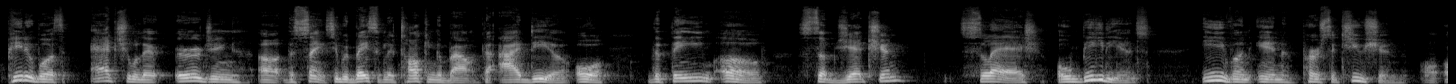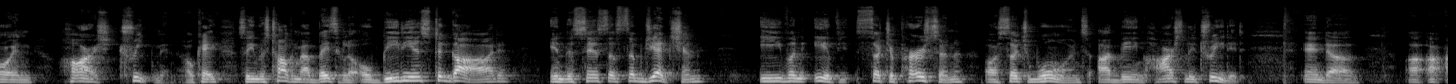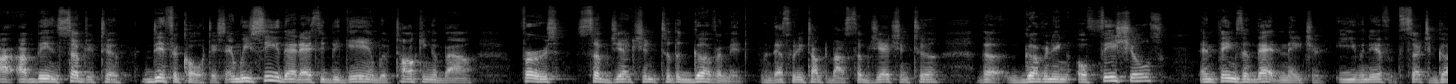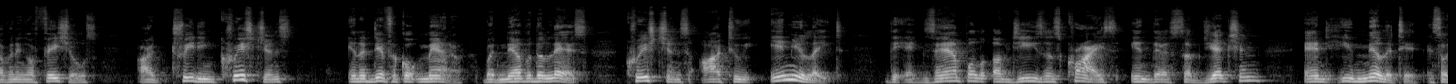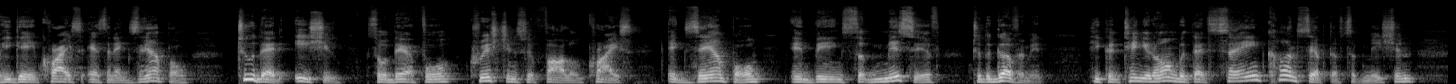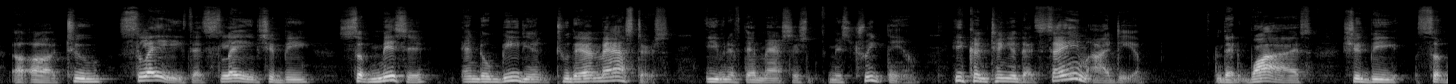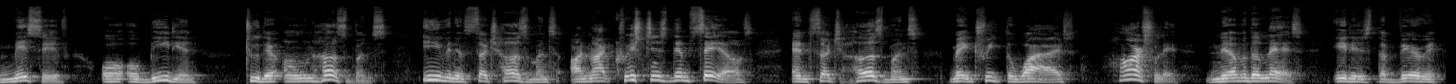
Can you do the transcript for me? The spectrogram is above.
Peter was actually urging uh, the saints. He was basically talking about the idea or the theme of subjection slash obedience, even in persecution or, or in harsh treatment. Okay, so he was talking about basically obedience to God in the sense of subjection even if such a person or such ones are being harshly treated and uh, are, are, being subject to difficulties. And we see that as he began with talking about first subjection to the government. And that's what he talked about subjection to the governing officials and things of that nature, even if such governing officials are treating Christians in a difficult manner. But nevertheless, Christians are to emulate the example of Jesus Christ in their subjection and humility. And so he gave Christ as an example to that issue. So therefore, Christians should follow Christ's example in being submissive to the government. He continued on with that same concept of submission uh, uh, to slaves, that slaves should be submissive and obedient to their masters, even if their masters mistreat them he continued that same idea that wives should be submissive or obedient to their own husbands, even if such husbands are not Christians themselves, and such husbands may treat the wives harshly. Nevertheless, it is the very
